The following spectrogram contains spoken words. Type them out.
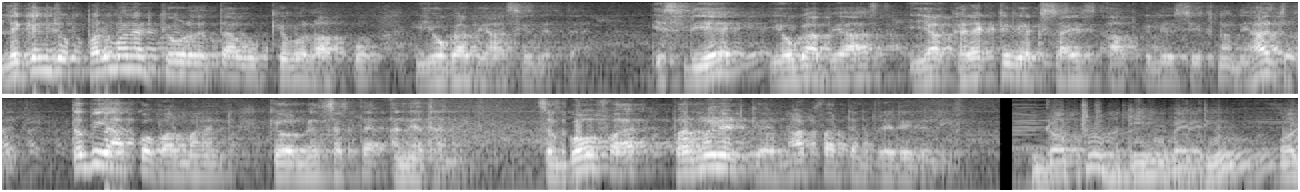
लेकिन जो परमानेंट क्योर देता है वो केवल आपको योगाभ्यास ही देता है। इसलिए योगाभ्यास या करेक्टिव एक्सरसाइज आपके लिए सीखना निहायत ज़रूरी है। तभी आपको परमानेंट क्योर मिल सकता है, अन्यथा नहीं। सो go for permanent cure, not for temporary relief. डॉक्टरों हकीमों वैद्यों और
